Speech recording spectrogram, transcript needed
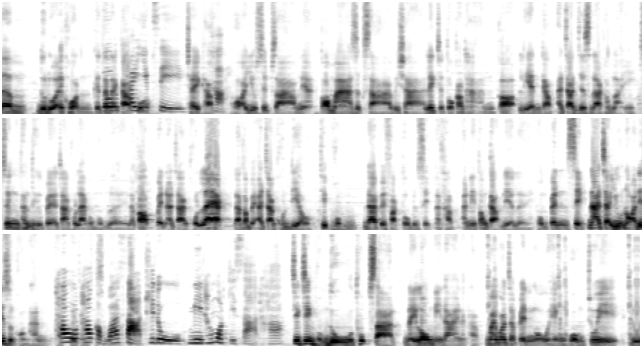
เริ่มดูดวงให้คนคือตั้งแต่โดยเก้าไพ่ขวยิบปซีใช่ครับ ค่ะ พออายุ 13 เนี่ย ก็มาศึกษาวิชาเลขเจ็ดตัวเก้าฐาน ก็เรียนกับอาจารย์เจษฎาคำไหล ซึ่งท่านถือเป็นอาจารย์คนแรกของผมเลยแล้วก็เป็นอาจารย์คนแรก แล้วก็เป็นอาจารย์คนเดียวที่ผมได้ไปฝักตัวเป็นศิษย์นะครับ อันนี้ต้องกลับเรียนเลย ผมเป็นศิษย์น่าจะอายุน้อยที่สุดของท่านครับเท่าคืออจรย์เท่ากับจษฎว่าศาสตร์ที่ดูมีทั้งหมดกี่ศาสตร์คะ จริง ๆ ผมดูทุกศาสตร์ในโลกนี้ได้นะครับ ไม่ว่าจะเป็นโง่เฮงฮวงจุ้ย ดู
